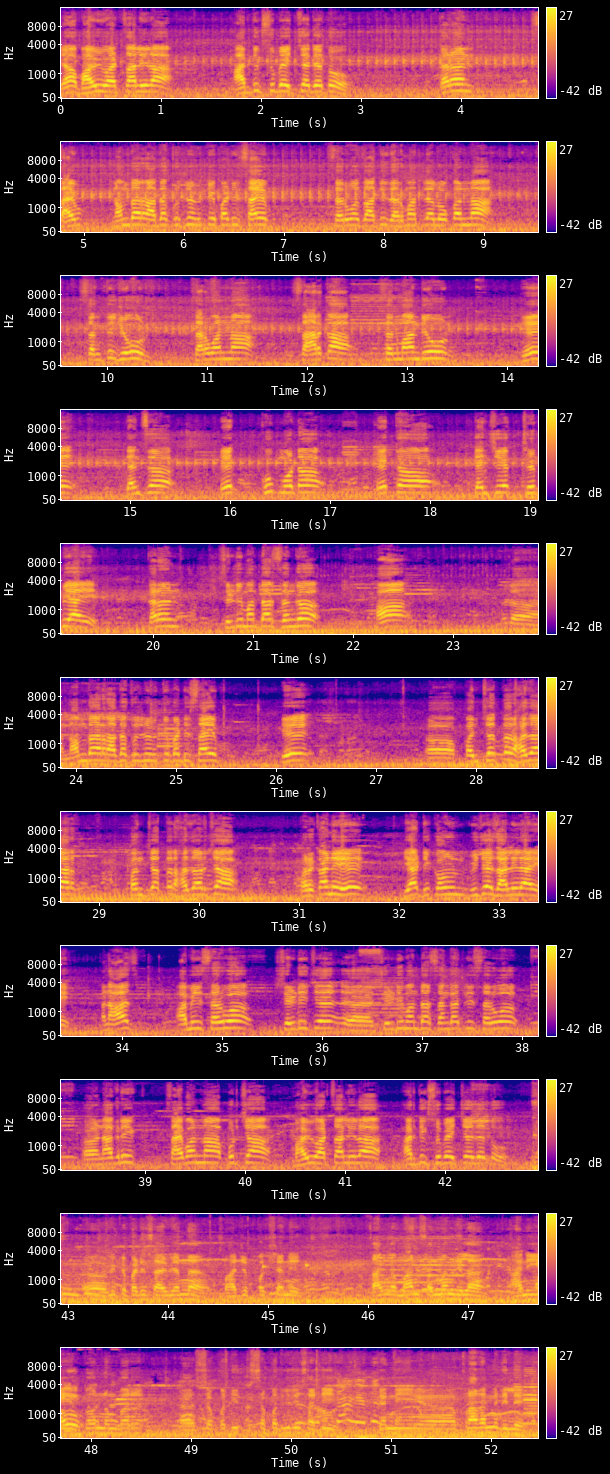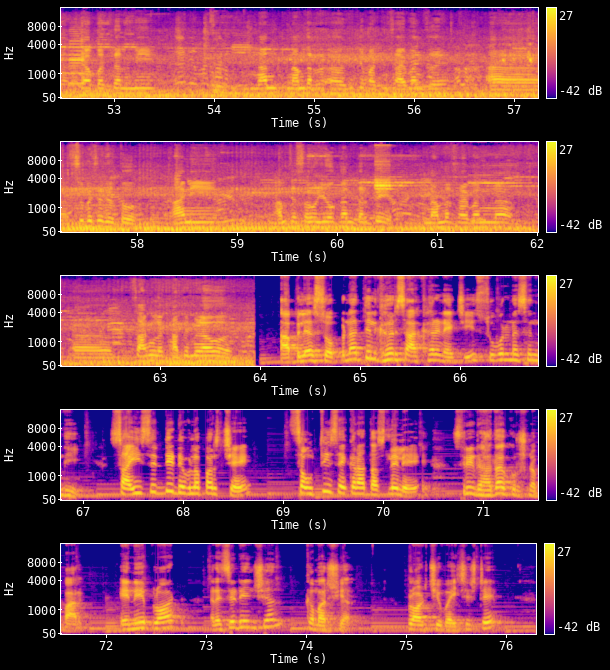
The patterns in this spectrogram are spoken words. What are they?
या भावी वाटचालीला हार्दिक शुभेच्छा देतो. कारण साहेब नामदार राधाकृष्ण विखे पाटील साहेब सर्व जाती धर्मातल्या लोकांना संगती घेऊन सर्वांना सारखा सन्मान देऊन हे त्यांचं एक खूप मोठं एक त्यांची एक छबी आहे. कारण शिर्डी मतदारसंघ हा नामदार राधाकृष्ण विखे पाटील साहेब हे पंच्याहत्तर हजार पंच्याहत्तर हजारच्या फरकाने हे या ठिकाणून विजय झालेला आहे. आणि आज आम्ही सर्व शिर्डीचे शिर्डी मतदारसंघातील सर्व नागरिक साहेबांना पुढच्या भावी वाटचालीला हार्दिक शुभेच्छा देतो. विखे पाटील साहेब यांना भाजप पक्षाने चांगला मान सन्मान दिला आणि दोन नंबर शपथी शपथविधीसाठी त्यांनी प्राधान्य दिले. त्याबद्दल मी नाम नामदार विखे पाटील साहेबांचं शुभेच्छा देतो. आणि आमच्या सर्व युवकांतर्फे नामदार साहेबांना चांगलं खातं मिळावं. आपल्या स्वप्नातील घर साकारण्याची सुवर्ण संधी साई सिद्धी डेव्हलपर्सचे चौतीस एकरात असलेले Shri Radhakrishna park N A plot residential commercial प्लॉटची वैशिष्ट्ये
